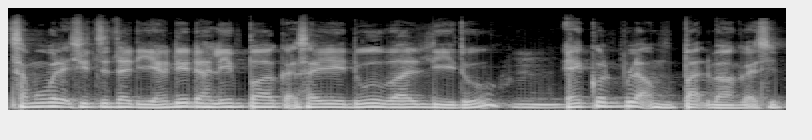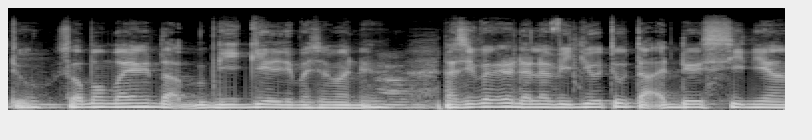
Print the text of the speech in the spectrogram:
Sama balik cerita tadi Yang dia dah lempar kat saya Dua baldi tu hmm. Aircon pula empat bang kat situ hmm. So abang bayang tak Gigil dia macam mana ha. Nasib baik dalam video tu Tak ada scene yang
